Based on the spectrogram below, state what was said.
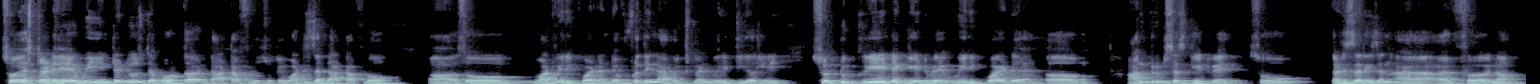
so yesterday we introduced about the data flows. Okay, what is the data flow? Uh, so what we required and everything I have explained very clearly. So to create a gateway, we required a um, on-premises gateway. So that is the reason I, have uh, you know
